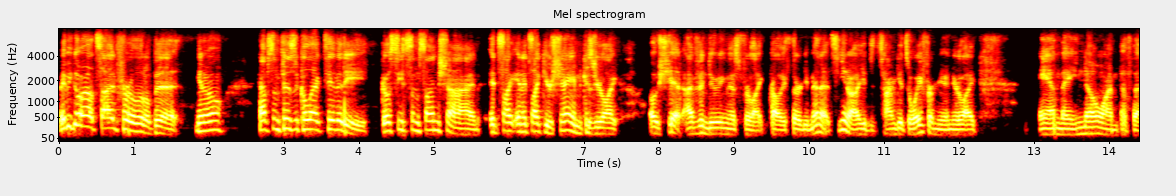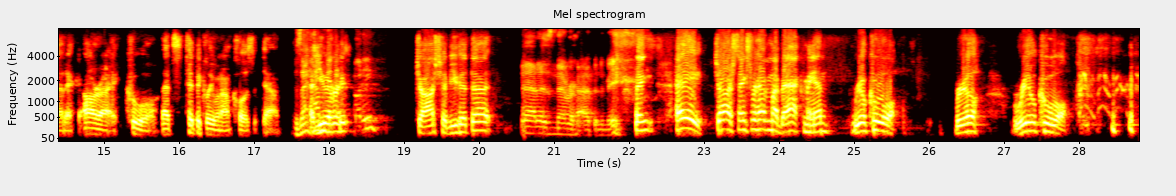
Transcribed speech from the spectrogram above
Maybe go outside for a little bit. You know, have some physical activity. Go see some sunshine." It's like, and it's like you're shamed because you're like, "Oh shit, I've been doing this for like probably 30 minutes." You know, time gets away from you, and you're like, and they know I'm pathetic. All right, cool. That's typically when I'll close it down. Does that Have you to ever- everybody? Josh, have you hit that? that has never happened to me. Thank, hey, Josh, thanks for having my back, man. Real cool. Real, real cool.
